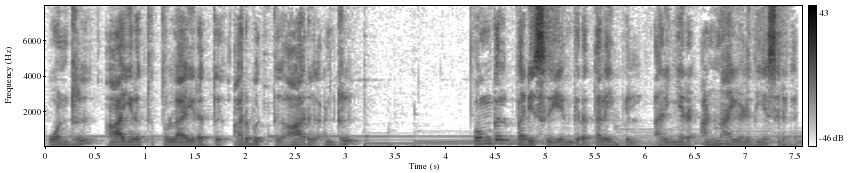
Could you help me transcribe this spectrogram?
ஒன்று ஆயிரத்து தொள்ளாயிரத்து அறுபத்து ஆறு அன்று பொங்கல் பரிசு என்கிற தலைப்பில் அறிஞர் அண்ணா எழுதிய சிறுகதை.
